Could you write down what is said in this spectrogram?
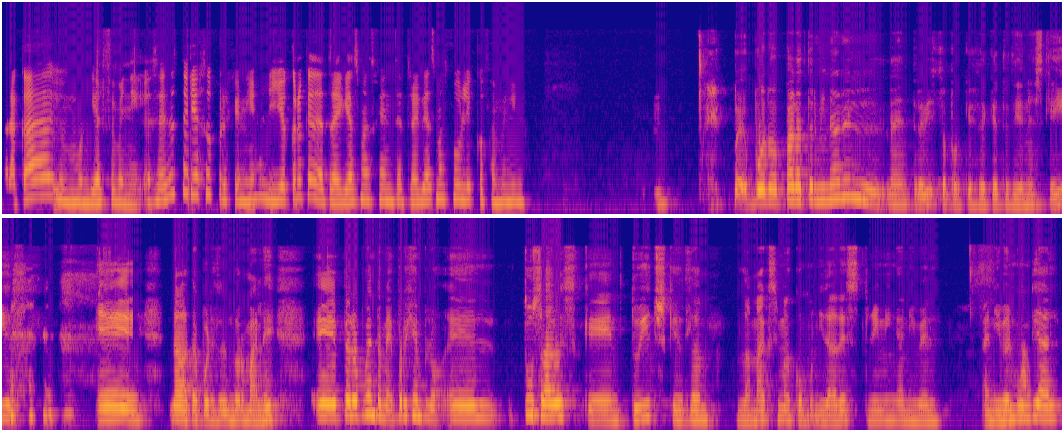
para acá y Mundial Femenil. O sea, eso estaría súper genial. Y yo creo que atraerías más gente, atraerías más público femenino. Bueno, para terminar la entrevista, porque sé que te tienes que ir. eh, no, por eso es normal, ¿eh? ¿eh? Pero cuéntame, por ejemplo, el, tú sabes que en Twitch, que es la, la máxima comunidad de streaming a nivel, a nivel mundial,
